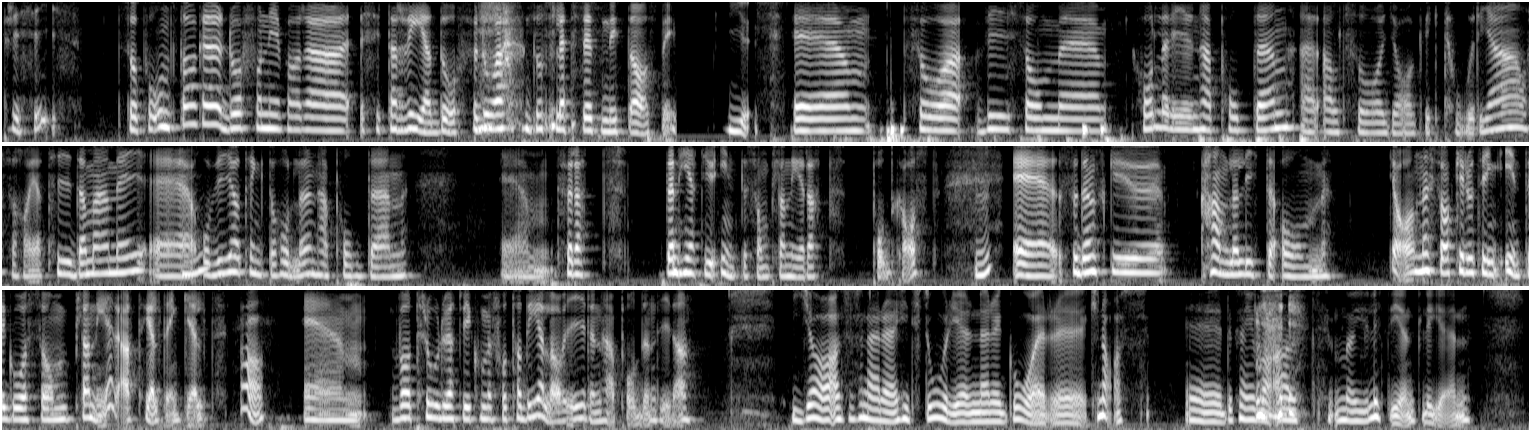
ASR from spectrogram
Precis. Så på onsdagar då får ni vara, sitta redo för då, då släpps det ett nytt avsnitt. Yes. Ehm, så vi som eh, håller i den här podden är alltså jag Victoria och så har jag Tida med mig. Eh, Och vi har tänkt att hålla den här podden ehm, för att den heter ju inte som planerat podcast. Eh, så den ska ju handla lite om ja, när saker och ting inte går som planerat helt enkelt. Ja. Ehm, vad tror du att vi kommer få ta del av i den här podden Tida? Ja, alltså sådana här historier när det går eh, knas. Eh, det kan ju vara allt möjligt egentligen.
